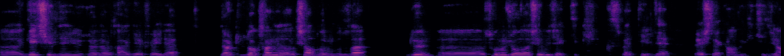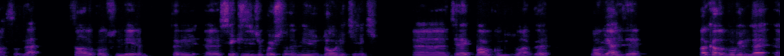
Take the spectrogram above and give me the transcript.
e, geçildi %4 HGF ile 490 liralık şablonumuzla dün e, sonuca ulaşabilecektik. Kısmet değildi. 5'te kaldık ikinci altında. Sağlık olsun diyelim. Tabii e, 8. koşuda da bir %12'lik e, direkt bankomuz vardı. O geldi. Bakalım bugün de e,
